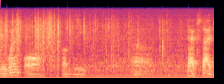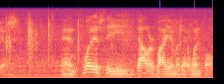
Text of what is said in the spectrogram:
the windfall from the, uh, tax digest. And what is the dollar volume of that windfall?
